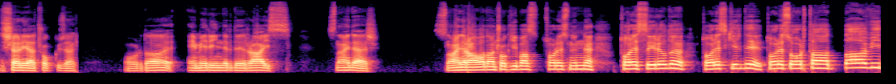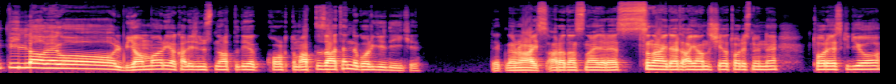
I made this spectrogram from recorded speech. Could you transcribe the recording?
Dışarıya çok güzel. Orada Emery indirdi. Rice. Snyder. Snyder havadan çok iyi bas Torres'in önüne. Torres sıyrıldı. Torres girdi. Torres orta. David Villa ve gol. Bir an var ya kalecinin üstüne attı diye korktum. Attı zaten de gol girdi iyi ki. Declan Rice aradan Snyder'e. Snyder ayağın dışıyla Torres'in önüne. Torres gidiyor.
